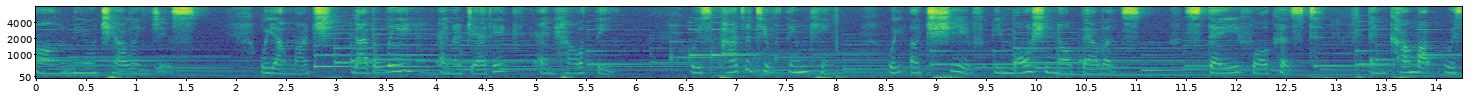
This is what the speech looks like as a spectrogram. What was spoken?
on new challenges. We are much lively, energetic, and healthy. With positive thinking, we achieve emotional balance, stay focused, and come up with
